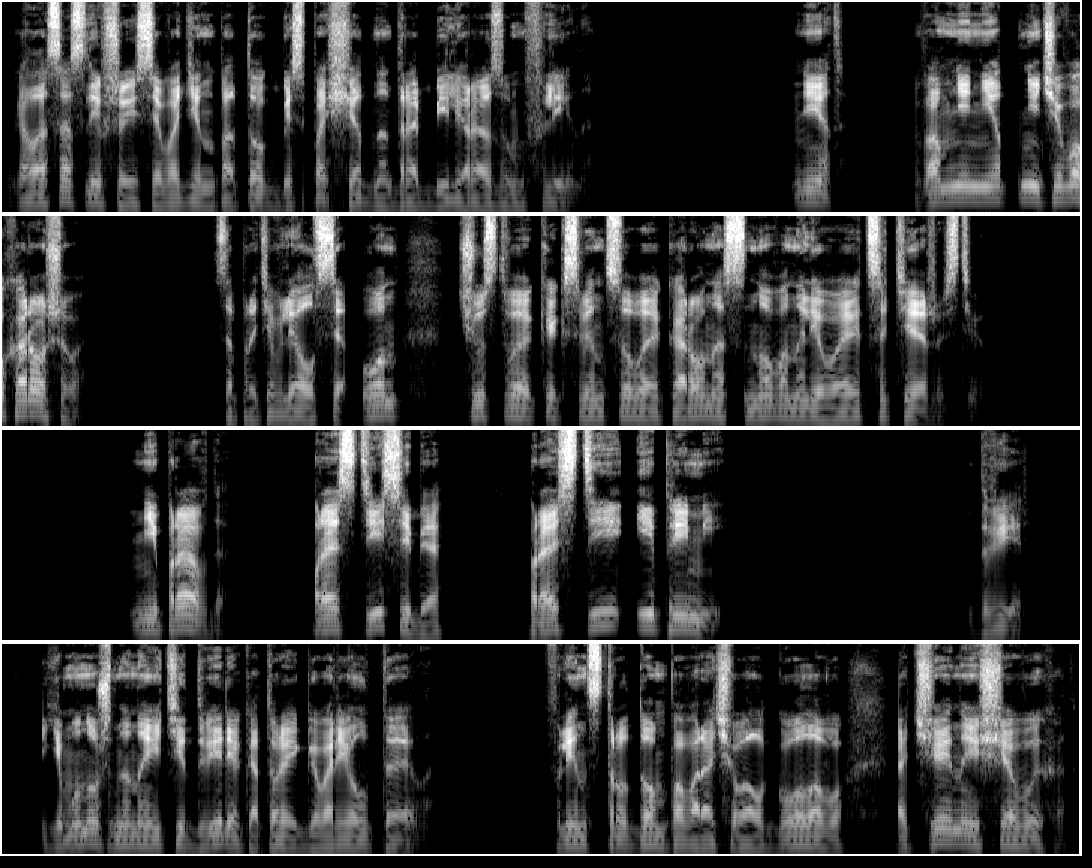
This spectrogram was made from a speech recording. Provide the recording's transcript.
Голоса, слившиеся в один поток, беспощадно дробили разум Флина. Нет, во мне нет ничего хорошего!» Сопротивлялся он, чувствуя, как свинцовая корона снова наливается тяжестью. «Неправда. Прости себя. Прости и прими». Дверь. Ему нужно найти дверь, о которой говорил Тейл. Флинн с трудом поворачивал голову, отчаянно ища выход.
